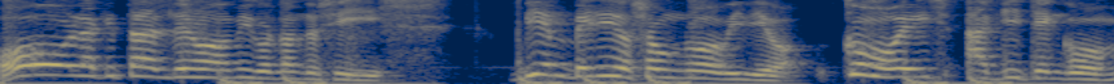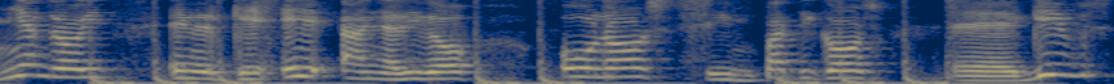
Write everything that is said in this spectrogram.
Hola, ¿qué tal de nuevo amigos dando SIS? Bienvenidos a un nuevo vídeo. Como veis, aquí tengo mi Android en el que he añadido unos simpáticos eh, GIFs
